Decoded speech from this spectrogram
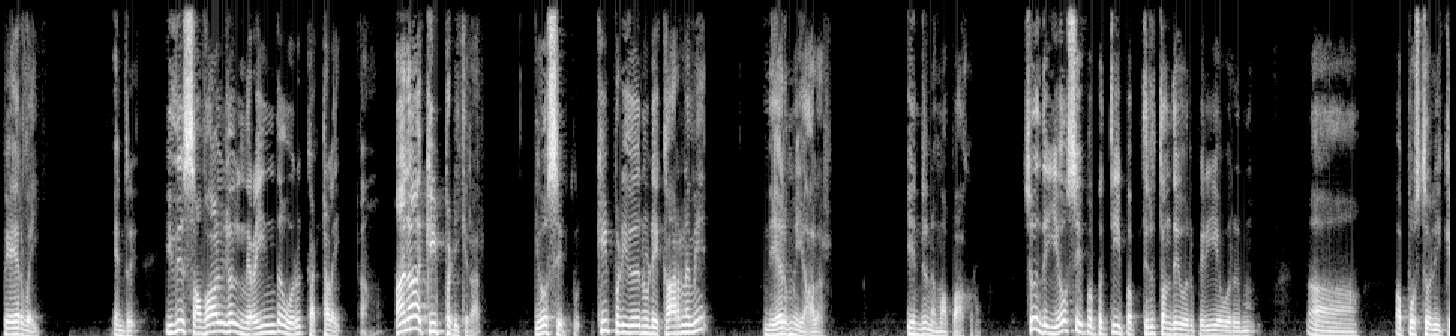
பெயர் வை என்று. இது சவால்கள் நிறைந்த ஒரு கட்டளை. ஆனால் கீழ்ப்படிக்கிறார் யோசிப்பு கீழ்ப்படிவதனுடைய காரணமே நேர்மையாளர் என்று நம்ம பார்க்குறோம். ஸோ இந்த யோசிப்பை பற்றி இப்போ திருத்தந்தை ஒரு பெரிய ஒரு அப்போஸ்தோலிக்க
